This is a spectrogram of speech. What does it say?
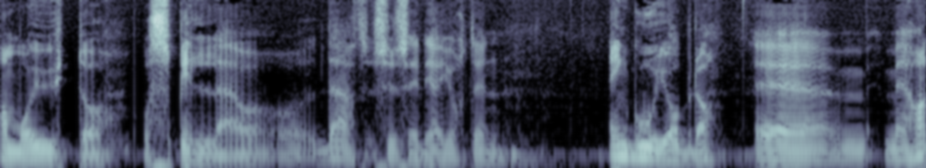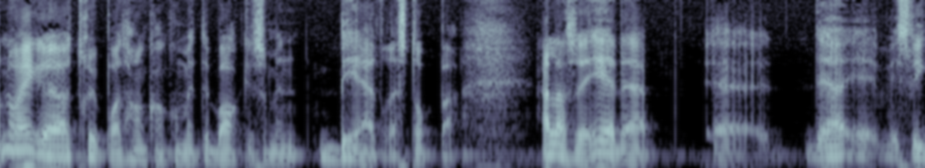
han må ut og, og spille, og, og der syns jeg de har gjort en, en god jobb, da. Eh, med han, og jeg har tro på at han kan komme tilbake som en bedre stopper. Ellers så er det er, hvis vi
